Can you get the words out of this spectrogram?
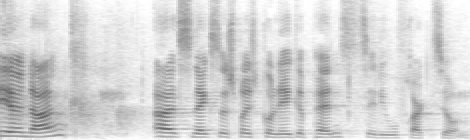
Vielen Dank. Als nächster spricht Kollege Pentz, CDU-Fraktion.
